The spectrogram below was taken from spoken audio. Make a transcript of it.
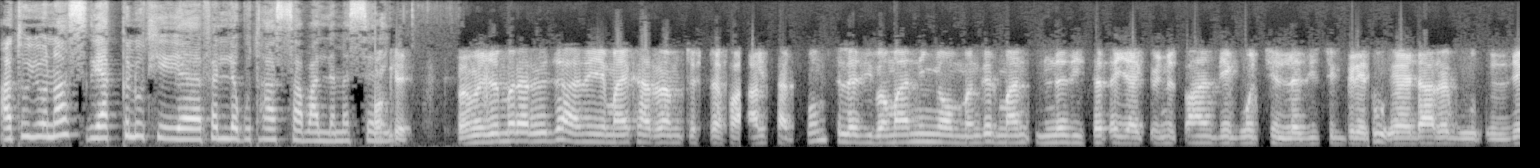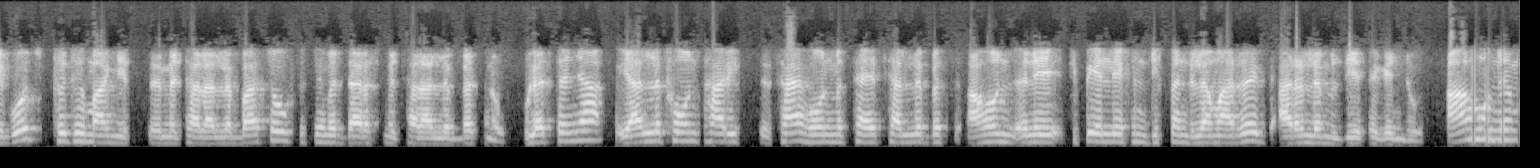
አቶ ዮናስ ሊያክሉት የፈለጉት ሀሳብ አለ መሰለኝ። በመጀመሪያ ደረጃ እኔ የማይካድራም ጭፍጨፋ አልካድኩም። ስለዚህ በማንኛውም መንገድ እነዚህ ተጠያቂዎች ንጹሐን ዜጎችን ለዚህ ችግር የዳረጉ ዜጎች ፍትህ ማግኘት መቻል አለባቸው። ፍትህ መዳረስ መቻል አለበት ነው። ሁለተኛ ያለፈውን ታሪክ ሳይሆን መታየት ያለበት አሁን እኔ TPLF ን defend ለማድረግ አይደለም እዚህ የተገኘሁት። አሁንም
